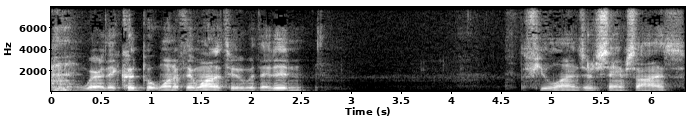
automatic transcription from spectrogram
where they could put one if they wanted to, but they didn't. The fuel lines are the same size.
